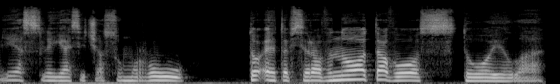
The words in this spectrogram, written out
«Если я сейчас умру, то это все равно того стоило»,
